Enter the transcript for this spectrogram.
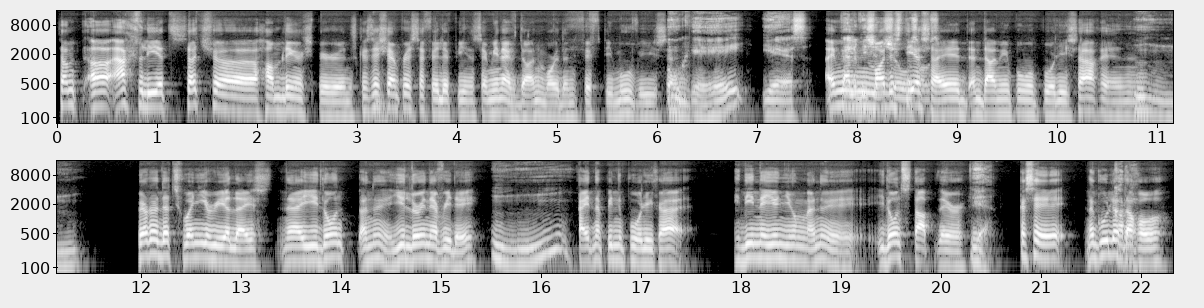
Some, uh, actually, it's such a humbling experience kasi syempre sa Philippines, I mean, I've done more than 50 movies. And Okay. Yes. I mean, Television modesty shows also. aside, ang daming pumupuri sa akin. Mm-hmm. Pero that's when you realize na you don't, ano eh, you learn every day. Mhm. Kahit na pinupuri ka, hindi na yun yung, ano eh, you don't stop there. Yeah. Kasi nagulat ako,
